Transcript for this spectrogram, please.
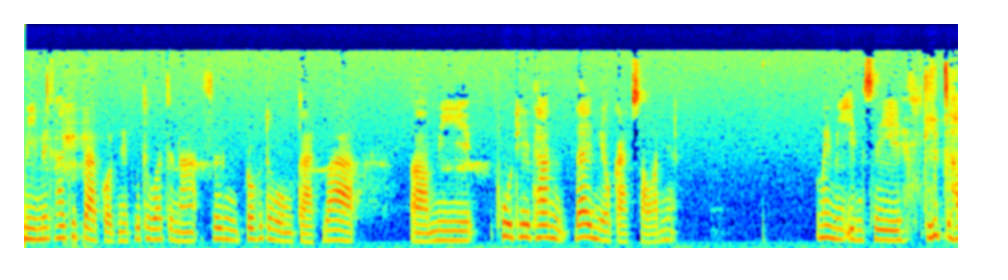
มีไหมคะที่ปรากฏในพุทธวจนะ ซึ่งพระพุทธองค์ตรัสว่ามีผู้ที่ท่านได้มีโอกาสสอนเนี่ย ไม่มีอินทรีย์ที่จะ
